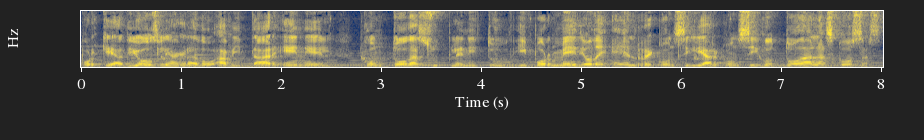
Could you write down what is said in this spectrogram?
porque a Dios le agradó habitar en él con toda su plenitud y por medio de él reconciliar consigo todas las cosas,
